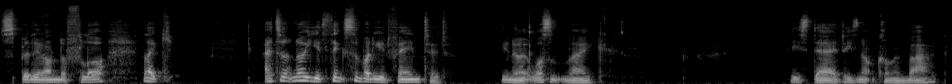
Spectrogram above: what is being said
spilling on the floor. Like, I don't know. You'd think somebody had fainted. You know, it wasn't like he's dead. He's not coming back.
